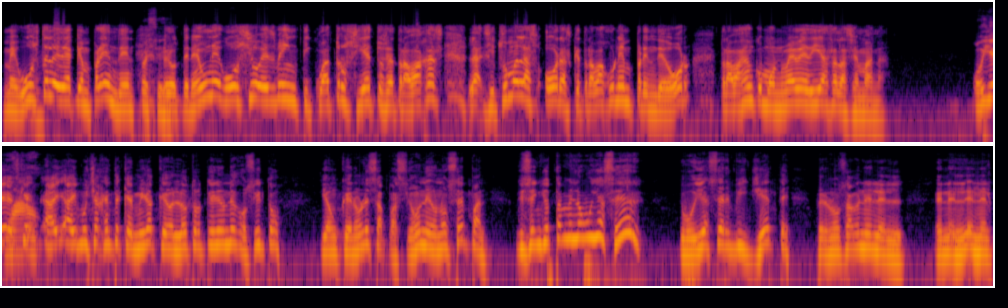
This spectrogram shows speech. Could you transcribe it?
Me gusta la idea que emprenden, Pues sí. pero tener un negocio es 24/7, o sea, trabajas, la- si sumas las horas que trabaja un emprendedor, trabajan como nueve días a la semana. Oye, Wow. es que hay, hay mucha gente que mira que el otro tiene un negocito y aunque no les apasione o no sepan, dicen, yo también lo voy a hacer. Y voy a hacer billete, pero no saben en el, en el, en el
